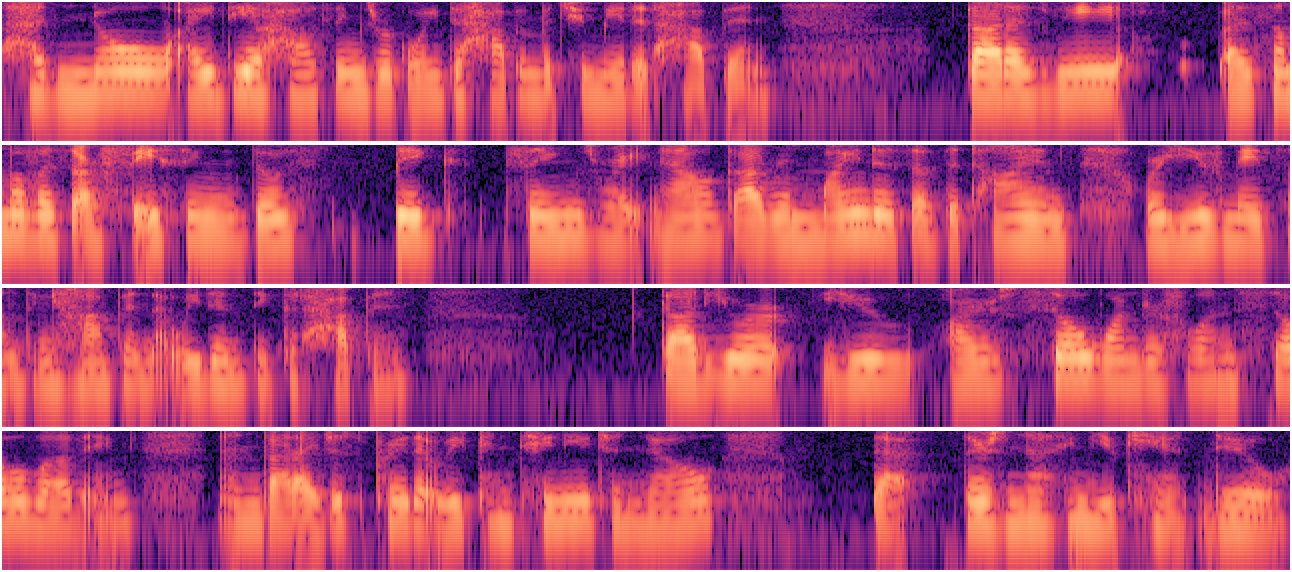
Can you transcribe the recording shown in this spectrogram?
had no idea how things were going to happen, but you made it happen. God, as we, as some of us are facing those big things right now, God, remind us of the times where you've made something happen that we didn't think could happen. God, you're you are so wonderful and so loving. And God, I just pray that we continue to know that there's nothing you can't do.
